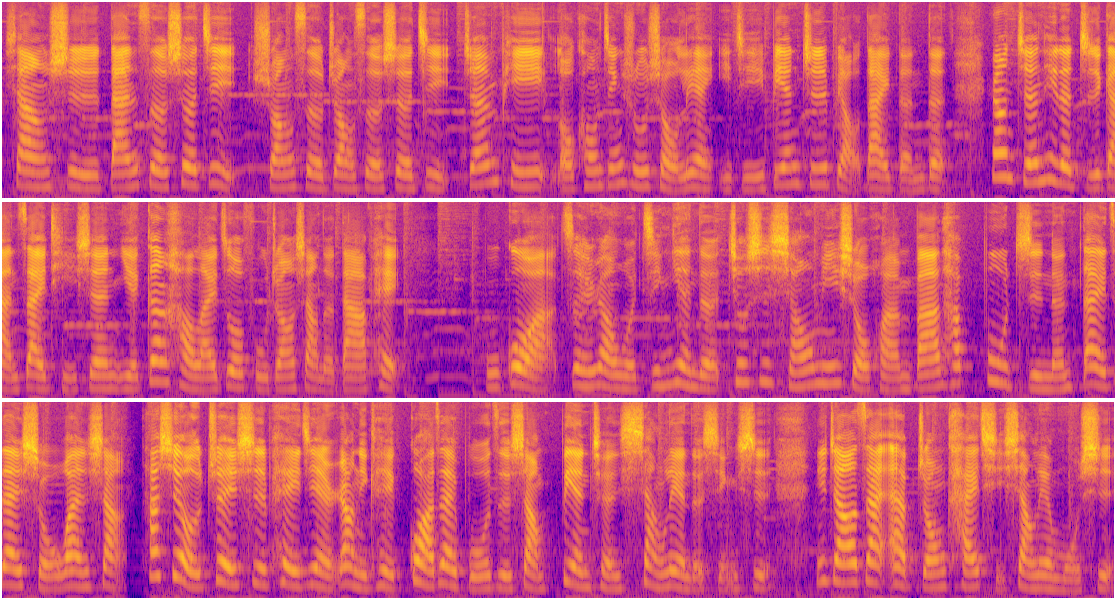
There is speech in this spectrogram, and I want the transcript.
像是单色设计、双色撞色设计、真皮、镂空金属手链以及编织表带等等，让整体的质感再提升，也更好来做服装上的搭配。不过啊，最让我惊艳的就是小米手环八，它不只能戴在手腕上，它是有坠饰配件，让你可以挂在脖子上，变成项链的形式。你只要在 App 中开启项链模式，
